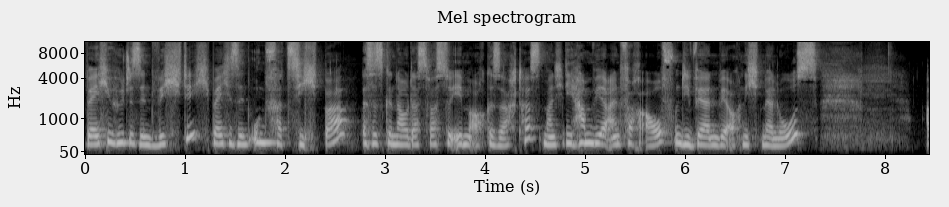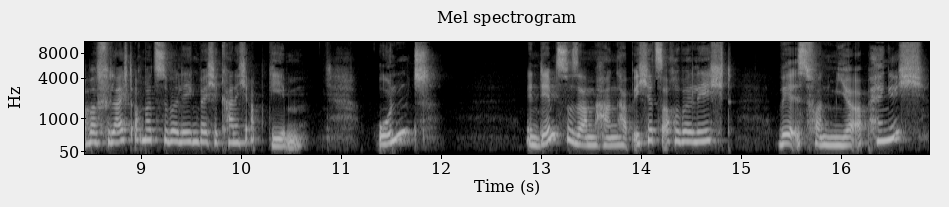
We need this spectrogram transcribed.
welche Hüte sind wichtig, welche sind unverzichtbar. Das ist genau das, was du eben auch gesagt hast. Manche, die haben wir einfach auf und die werden wir auch nicht mehr los. Aber vielleicht auch mal zu überlegen, welche kann ich abgeben. Und in dem Zusammenhang habe ich jetzt auch überlegt, wer ist von mir abhängig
